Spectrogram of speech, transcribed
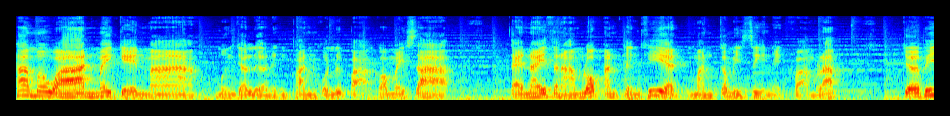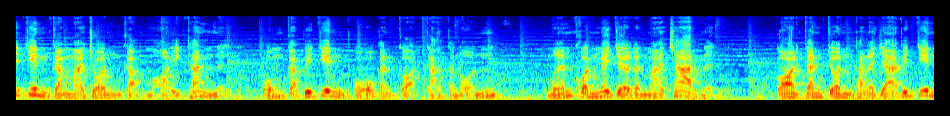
ถ้าเมื่อวานไม่เกณฑ์มา มึงจะเหลือถึงพันคนหรือเปล่าก็ไม่ทราบ แต่ในสนามรบอันตึงเครียดมันก็มีซีนแห่งความรัก เจอพี่จิ้นกำมาชนกับหมออีกท่านหนึ่ง ผมกับพี่จิ้นโผกันกอดกลางถนน เหมือนคนไม่เจอกันมาชาติหนึ่ง กอดกันจนภรรยาพี่จิ้น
